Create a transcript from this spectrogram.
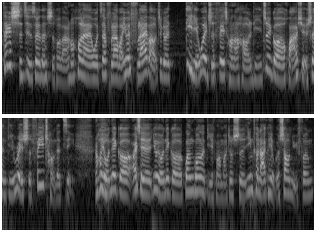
大概十几岁的时候吧，然后后来我在弗莱堡，因为弗莱堡这个地理位置非常的好，离这个滑雪圣地瑞士非常的近，然后有那个、而且又有那个观光的地方嘛，就是因特拉肯有个少女峰。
